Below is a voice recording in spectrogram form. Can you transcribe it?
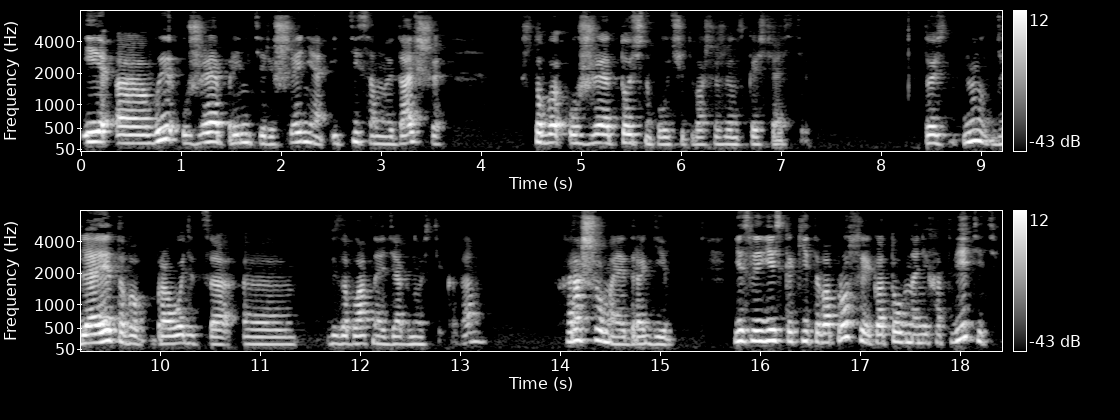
и э, вы уже примете решение идти со мной дальше, чтобы уже точно получить ваше женское счастье. То есть ну, для этого проводится э, безоплатная диагностика. Да? Хорошо, мои дорогие. Если есть какие-то вопросы, я готова на них ответить.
